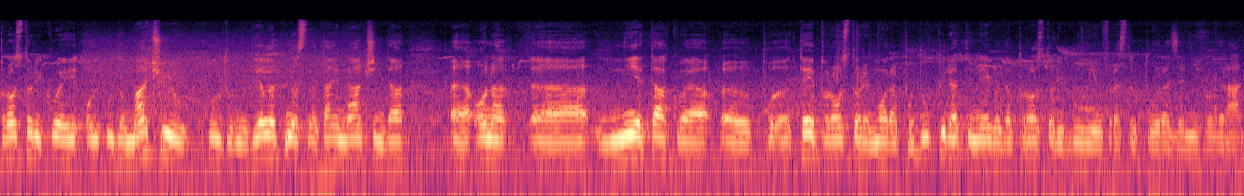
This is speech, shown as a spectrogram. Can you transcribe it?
prostori koji udomaćuju kulturnu djelatnost na taj način da ona nije ta koja te prostore mora podupirati nego da prostori budu infrastruktura za njihov rad.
